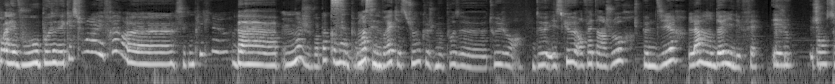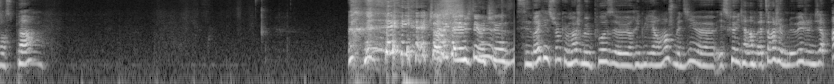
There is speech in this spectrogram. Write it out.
Ouais, vous posez des questions là, les frères, euh, c'est compliqué. Bah, Moi, je vois pas comment on peut. moi c'est une vraie question que je me pose euh, tous les jours. hein. De, est-ce que en fait un jour, je peux me dire, là mon deuil il est fait? Et Je je, pense pense, pas. Je pensais que t'allais jeter autre chose. C'est une vraie question que moi je me pose euh, régulièrement. Je me dis, euh, est-ce qu'il y a un matin je vais me lever et je vais me dire, ah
